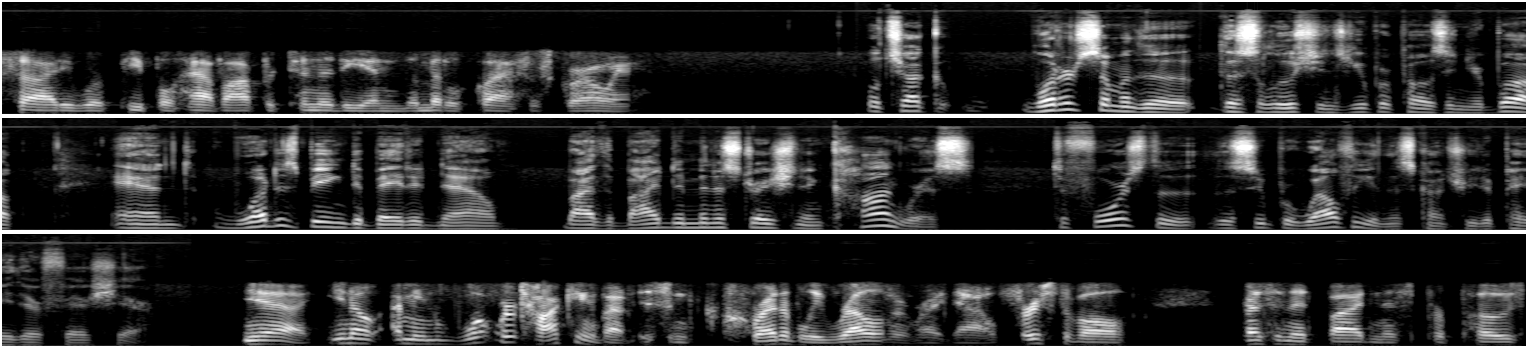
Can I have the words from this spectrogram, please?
society where people have opportunity and the middle class is growing. Well, Chuck, what are some of the, the solutions you propose in your book, and what is being debated now by the Biden administration and Congress to force the, the super wealthy in this country to pay their fair share? Yeah, you know, I mean, what we're talking about is incredibly relevant right now. First of all, President Biden has proposed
